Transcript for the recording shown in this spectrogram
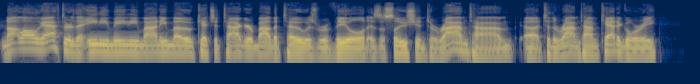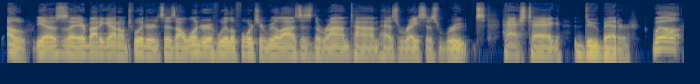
Not long after the eeny, meeny, miny, mo, catch a tiger by the toe was revealed as a solution to rhyme time, uh, to the rhyme time category. Oh, yeah, let's say everybody got on Twitter and says, I wonder if Wheel of Fortune realizes the rhyme time has racist roots. Hashtag do better. Well,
